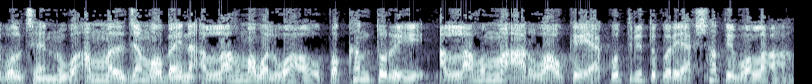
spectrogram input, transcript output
বলছেন আম্মাল ও আল্লাহমা ওয়াও। পক্ষান্তরে আর ওয়াওকে একত্রিত করে একসাথে বলা।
